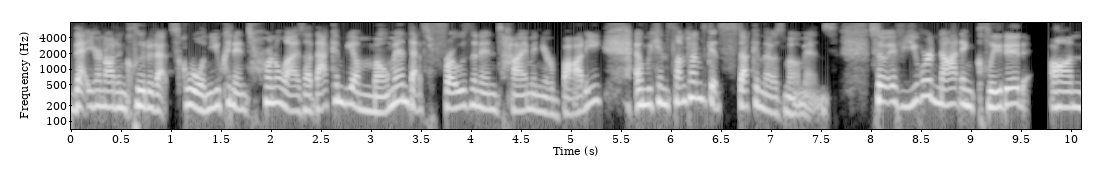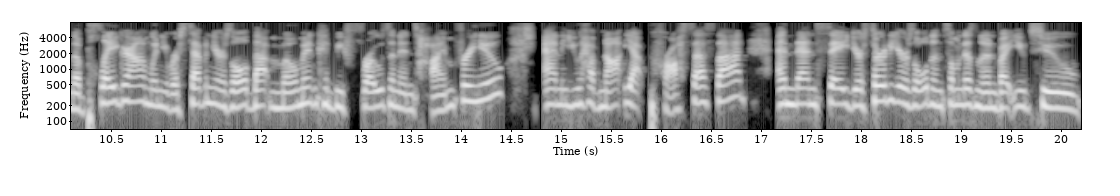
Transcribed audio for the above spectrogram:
that you're not included at school and you can internalize that. That can be a moment that's frozen in time in your body. And we can sometimes get stuck in those moments. So if you were not included on the playground when you were seven years old, that moment could be frozen in time for you. And you have not yet processed that. And then say you're 30 years old and someone doesn't invite you to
